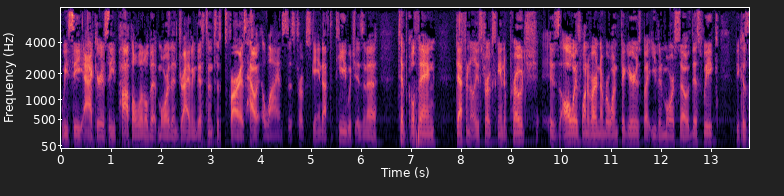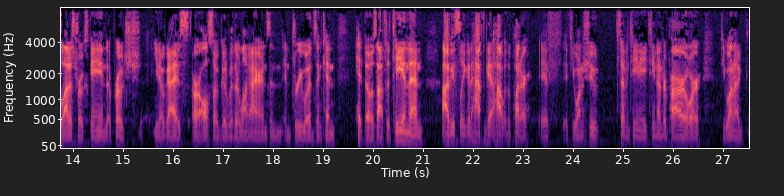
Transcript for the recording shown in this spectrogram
we see accuracy pop a little bit more than driving distance as far as how it aligns to strokes gained off the tee, which isn't a typical thing definitely strokes gained approach is always one of our number one figures, but even more so this week because a lot of strokes gained approach, you know, guys are also good with their long irons and, and three woods and can hit those off the tee. And then obviously going to have to get hot with the putter if, if you want to shoot 17, 18 under par or if you want to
